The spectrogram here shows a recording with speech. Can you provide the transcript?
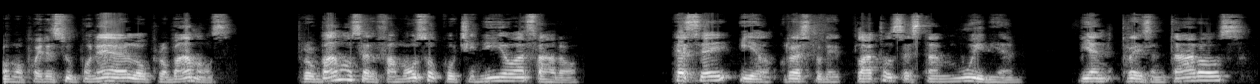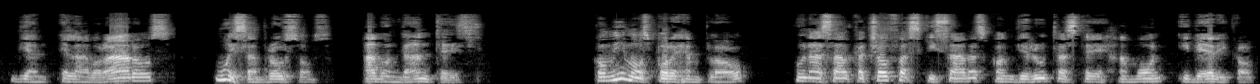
Como puedes suponer, lo probamos. Probamos el famoso cochinillo asado. Ese y el resto de platos están muy bien, bien presentados, bien elaborados, muy sabrosos, abundantes. Comimos, por ejemplo, unas alcachofas guisadas con virutas de jamón ibérico.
